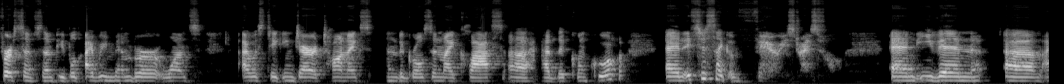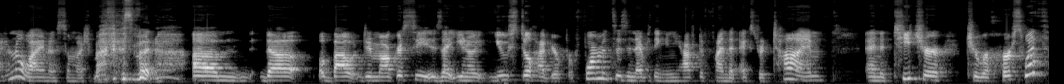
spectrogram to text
for some some people. I remember once I was taking gyrotonics, and the girls in my class uh, had the concours, and it's just like very stressful and even um, I don't know why I know so much about this, but um, the about democracy is that you know you still have your performances and everything, and you have to find that extra time and a teacher to rehearse with.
